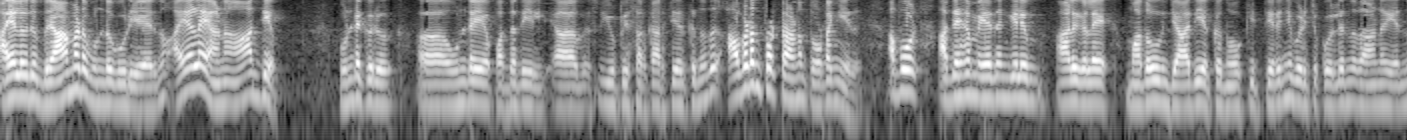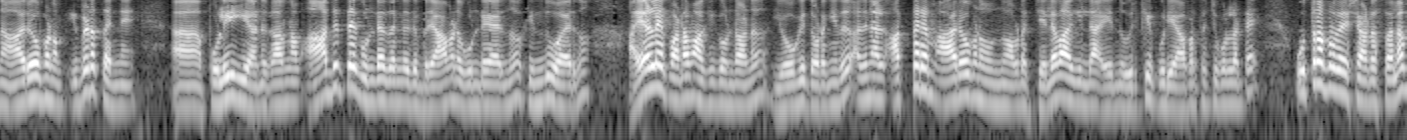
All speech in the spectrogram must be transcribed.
അയാളൊരു ബ്രാഹ്മണ ഗുണ്ട കൂടിയായിരുന്നു അയാളെയാണ് ആദ്യം ഗുണ്ടയ്ക്കൊരു ആ, ഉണ്ടയ പദ്ധതിയിൽ യു പി സർക്കാർ ചേർക്കുന്നത് അവിടം തൊട്ടാണ് തുടങ്ങിയത്. അപ്പോൾ അദ്ദേഹം ഏതെങ്കിലും ആളുകളെ മതവും ജാതിയൊക്കെ നോക്കി തിരഞ്ഞു പിടിച്ച് കൊല്ലുന്നതാണ് എന്ന ആരോപണം ഇവിടെ തന്നെ പൊളിയുകയാണ്. കാരണം ആദ്യത്തെ ഗുണ്ട തന്നെ ഒരു ബ്രാഹ്മണ ഗുണ്ടയായിരുന്നു ഹിന്ദു ആയിരുന്നു. അയാളെ പടമാക്കിക്കൊണ്ടാണ് യോഗി തുടങ്ങിയത്. അതിനാൽ അത്തരം ആരോപണമൊന്നും അവിടെ ചിലവാകില്ല എന്ന് ഒരിക്കൽ കൂടി ആവർത്തിച്ചു കൊള്ളട്ടെ. ഉത്തർപ്രദേശാണ് സ്ഥലം.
